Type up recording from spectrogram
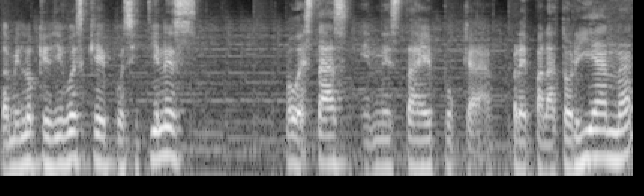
También lo que digo es que, pues, si tienes o estás en esta época preparatoriana,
